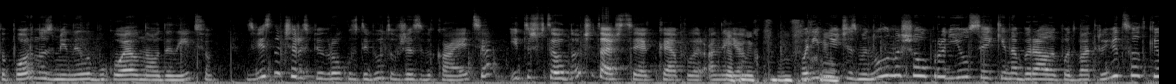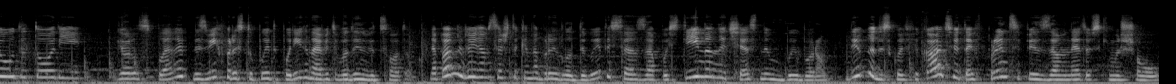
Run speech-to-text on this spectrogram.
топорно змінили букву Л на одиницю. Звісно, через півроку з дебюту вже звикається, і ти ж все одно читаєш це як Кеплер, а не як. Порівнюючи з минулими шоу продюси, які набирали по 2-3% аудиторії. Girls Planet не зміг переступити поріг навіть в 1%. Напевно, людям все ж таки набридло дивитися за постійно нечесним вибором, дивну дискваліфікацію та й в принципі за мнетовськими шоу.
